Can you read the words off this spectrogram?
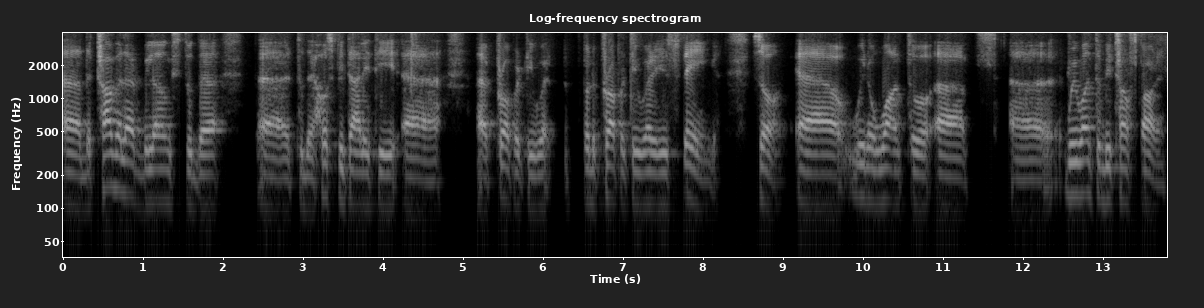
uh, the traveler belongs to the uh, to the hospitality uh, uh, property where to the property where he is staying. So uh, we don't want to. we want to be transparent.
